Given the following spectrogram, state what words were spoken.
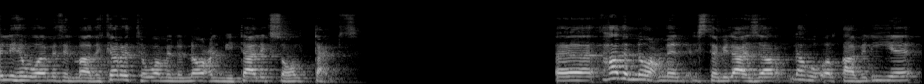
اللي هو مثل ما ذكرت هو من النوع ال metallic salt types هذا النوع من ال stabilizer له القابلية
